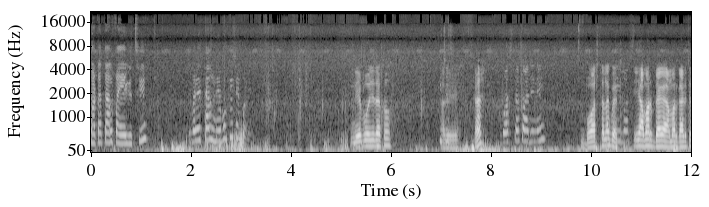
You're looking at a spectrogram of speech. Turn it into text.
ছটা তাল পাইয়ে গেছি। এবারে তাল নেব কিসে করে? নেব ওই যে দেখো। আরে হ্যাঁ? বস্তা তো আনি নেই। বস্তা লাগবে? এই আমার ব্যাগ আমার গাড়িতে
